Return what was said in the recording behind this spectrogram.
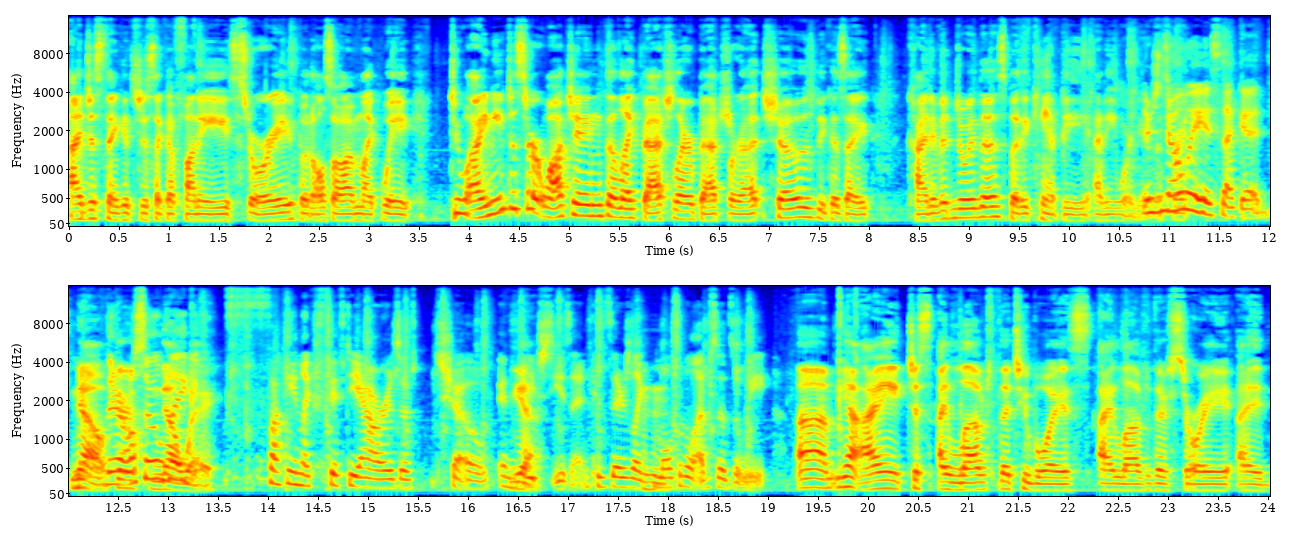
I just think it's just like a funny story, but also I'm like, wait, do I need to start watching the like Bachelor, Bachelorette shows because I kind of enjoyed this, but it can't be anywhere near. There's this, no right? way it's that good. No, there's also no like way. Fucking like 50 hours of show in Yeah. Mm-hmm. each season because there's like multiple episodes a week. Um, yeah, I just I loved the two boys. I loved their story. I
